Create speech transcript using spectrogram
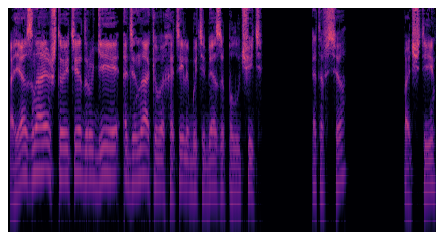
А я знаю, что и те другие одинаково хотели бы тебя заполучить. Это все? Почти.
